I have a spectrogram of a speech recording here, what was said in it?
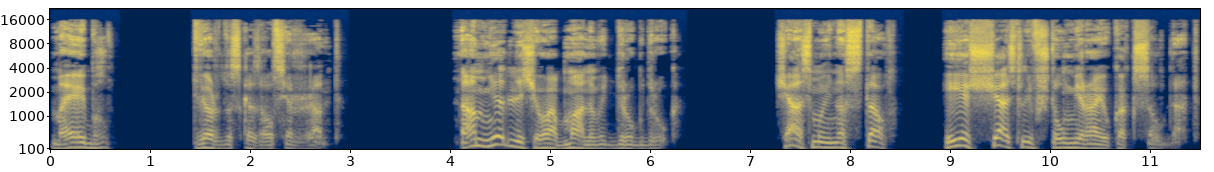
«Мейбл», — твердо сказал сержант, — «нам не для чего обманывать друг друга. Час мой настал, и я счастлив, что умираю как солдат.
